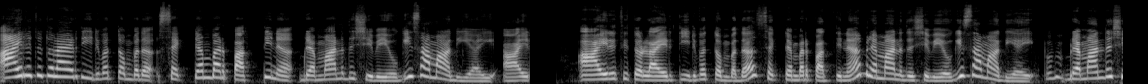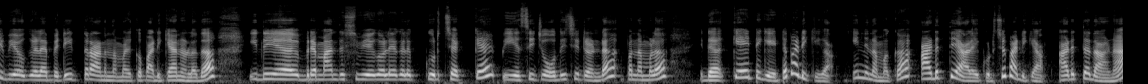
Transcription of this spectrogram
ആയിരത്തി തൊള്ളായിരത്തി ഇരുപത്തൊമ്പത് സെപ്റ്റംബർ പത്തിന് ബ്രഹ്മാനന്ദ ശിവയോഗി സമാധിയായി. ആയി ആയിരത്തി തൊള്ളായിരത്തി ഇരുപത്തൊമ്പത് സെപ്റ്റംബർ പത്തിന് ബ്രഹ്മാനന്ദ ശിവയോഗി സമാധിയായി. അപ്പം ബ്രഹ്മാനന്ദ ശിവയോഗികളെ പറ്റി ഇത്രയാണ് നമ്മൾക്ക് പഠിക്കാനുള്ളത്. ഇത് ബ്രഹ്മാനന്ദ ശിവയോഗികളെ കുറിച്ചൊക്കെ പി എസ് സി ചോദിച്ചിട്ടുണ്ട്. അപ്പം നമ്മൾ ഇത് കേട്ട് കേട്ട് പഠിക്കുക. ഇനി നമുക്ക് അടുത്തയാളെക്കുറിച്ച് പഠിക്കാം. അടുത്തതാണ്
